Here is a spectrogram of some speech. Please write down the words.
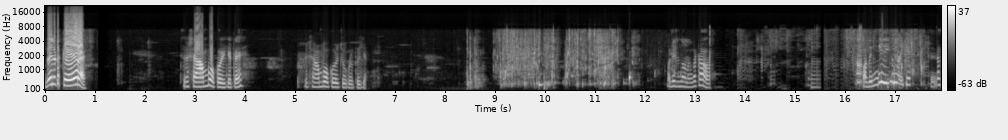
ഇതിലോട്ട് കയറേ ഇച്ചിരി ഷാമ്പു ഒക്കെ ഒഴിക്കട്ടെ. ഷാമ്പു ഒക്കെ ഒഴിച്ച് കുളിപ്പിക്കാം അവിടെ ഇരുന്നോണം കേട്ടോ പതുങ്ങിയിരിക്കുന്ന നോക്കിയേ എന്നാ.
